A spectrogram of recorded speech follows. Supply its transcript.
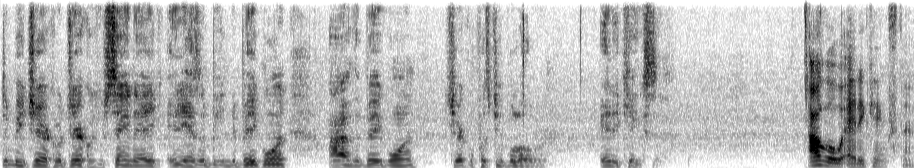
to beat Jericho. Jericho keeps saying that Eddie, Eddie hasn't beaten the big one. I'm the big one. Jericho puts people over. Eddie Kingston. I'll go with Eddie Kingston.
